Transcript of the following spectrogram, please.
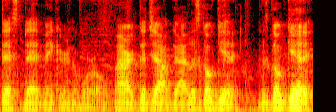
best bet maker in the world. All right, good job, guy. Let's go get it. Let's go get it.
